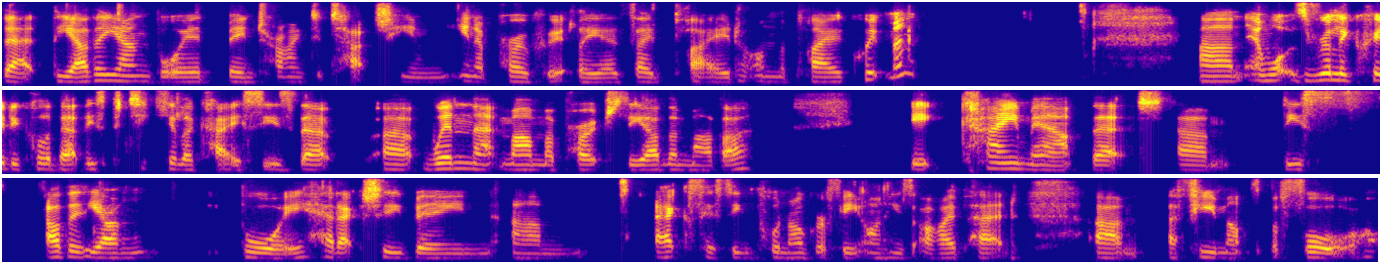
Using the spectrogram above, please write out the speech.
that the other young boy had been trying to touch him inappropriately as they'd played on the play equipment um, and what was really critical about this particular case is that uh, when that mum approached the other mother it came out that um, this other young boy had actually been um, accessing pornography on his iPad um, a few months before.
